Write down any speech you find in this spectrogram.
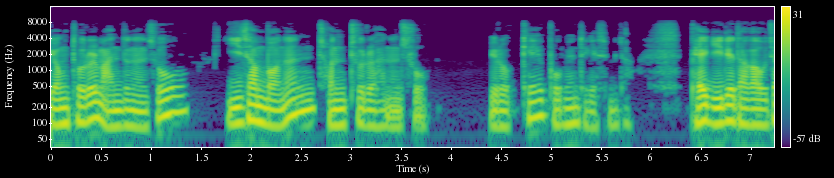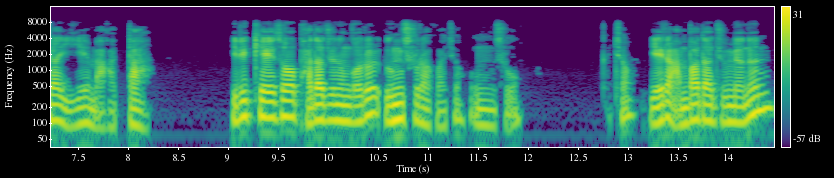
영토를 만드는 수, 2, 3번은 전투를 하는 수. 이렇게 보면 되겠습니다. 101에 다가오자 2에 막았다. 이렇게 해서 받아주는 거를 응수라고 하죠. 응수. 그쵸? 얘를 안 받아주면은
